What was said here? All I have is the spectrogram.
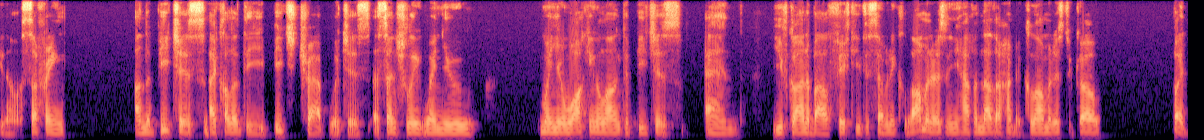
you know suffering on the beaches. I call it the beach trap, which is essentially when you when you're walking along the beaches and you've gone about 50 to 70 kilometers and you have another 100 kilometers to go but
